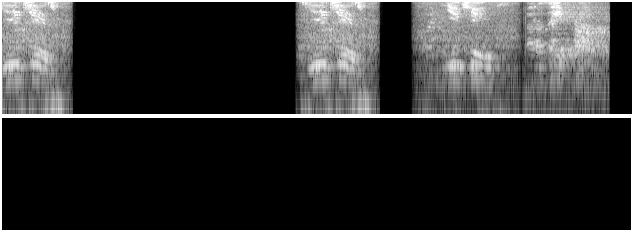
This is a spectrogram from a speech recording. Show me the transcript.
You choose. You choose. You choose a safe problem.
